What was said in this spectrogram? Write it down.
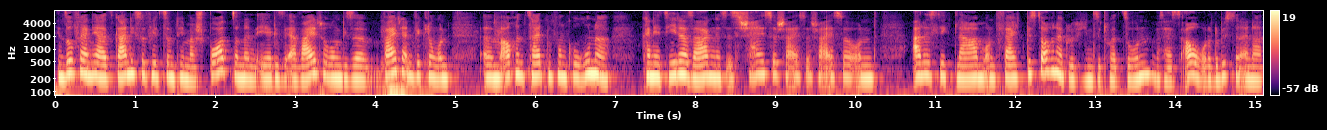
Insofern ja jetzt gar nicht so viel zum Thema Sport, sondern eher diese Erweiterung, diese Weiterentwicklung und ähm, auch in Zeiten von Corona kann jetzt jeder sagen, es ist scheiße, scheiße, scheiße und alles liegt lahm und vielleicht bist du auch in einer glücklichen Situation, was heißt auch, oder du bist in einer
